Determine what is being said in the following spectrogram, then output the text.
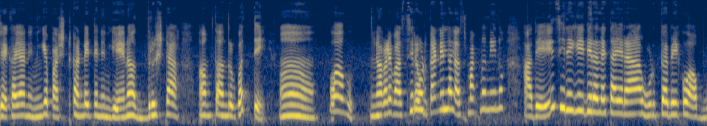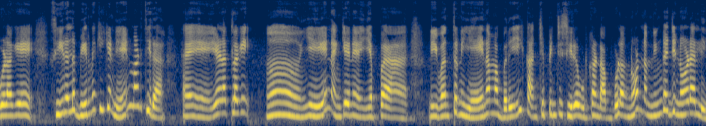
ಜೇಕಯ್ಯ ನಿನಗೆ ಫಸ್ಟ್ ಕಂಡೈತೆ ನಿನಗೆ ಏನೋ ಅದೃಷ್ಟ ಅಂತ ಅಂದ್ರು ಗೊತ್ತಿ? ಹ್ಞೂ ಹೋಗು. ಮಗಳೇ ಹೊಸ ಸೀರೆ ಹುಡ್ಕೊಂಡಿಲ್ಲ ಅಸ್ಮಕ್ನು ನೀನು? ಅದೇ ಸೀರೆಗೆ ಇದ್ದೀರಲ್ಲ ತಾಯರ ಉಡ್ಕೋಬೇಕು ಸೀರೆ ಸೀರೆಲ್ಲ ಬೀರ್ನಕ್ಕಿಗೆ ಏನು ಮಾಡ್ತೀರಾ? ಹೇ, ಹೇಳತ್ಲಾಗಿ. ಹ್ಞೂ ಏನು ಹಂಗೇನೆ, ಯಪ್ಪ, ನೀವಂತೂ ಏನಮ್ಮ ಬರೀ ಕಂಚಿ ಪಿಂಚಿ ಸೀರೆ ಉಡ್ಕೊಂಡು ಹಬ್ಬಗಳಾಗ ನೋಡಿ ನಮ್ಮ ನಿಂಗಜ್ಜಿ ನೋಡಲ್ಲಿ.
